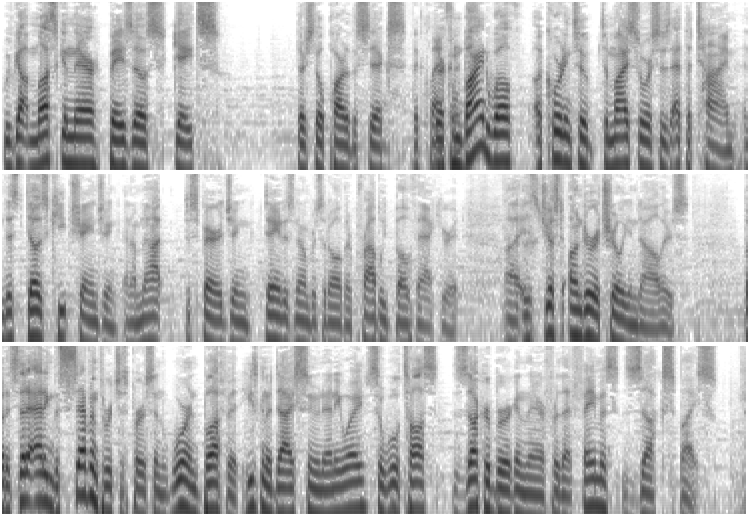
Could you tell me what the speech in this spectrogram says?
we've got Musk in there, Bezos, Gates. They're still part of the six. The Their combined wealth, according to, to my sources at the time, and this does keep changing, and I'm not disparaging Dana's numbers at all. They're probably both accurate. Uh, is just under a trillion dollars. But instead of adding the seventh richest person, Warren Buffett, he's going to die soon anyway. So we'll toss Zuckerberg in there for that famous Zuck spice.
